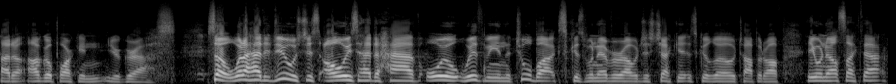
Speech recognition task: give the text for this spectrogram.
I'll go park in your grass. So, what I had to do was just always had to have oil with me in the toolbox because whenever I would just check it, it's good low, top it off. Anyone else like that?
